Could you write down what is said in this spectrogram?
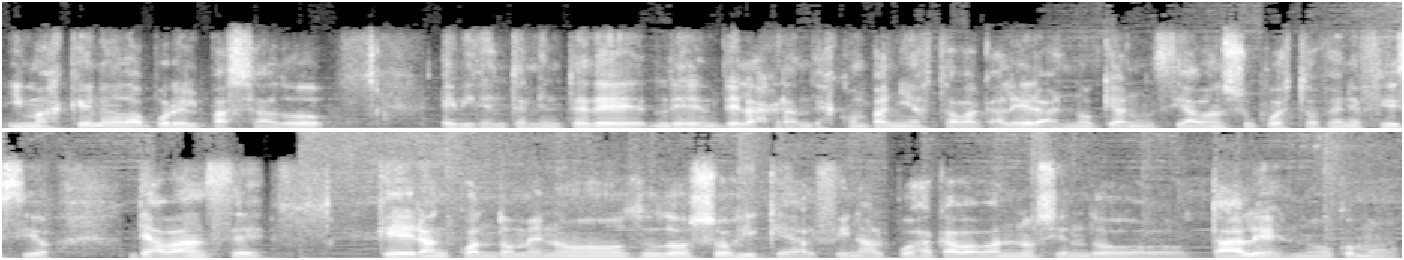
Y más que nada por el pasado evidentemente de, de, las grandes compañías tabacaleras, ¿no? que anunciaban supuestos beneficios de avances que eran cuando menos dudosos y que al final pues acababan no siendo tales, ¿no? Como,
